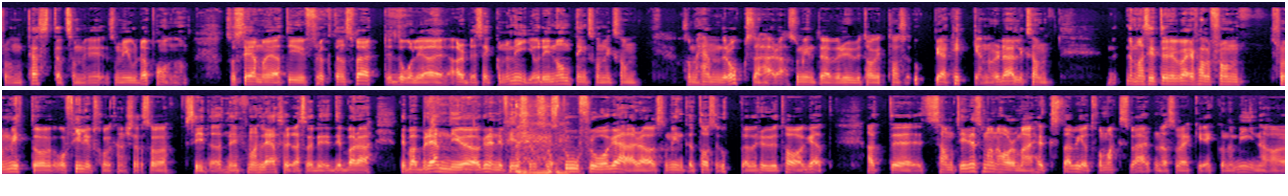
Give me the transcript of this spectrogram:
från testet som är, som är gjorda på honom, så ser man ju att det är fruktansvärt dålig arbetsekonomi och det är någonting som, liksom, som händer också här, äh, som inte överhuvudtaget tas upp i artikeln. Och det där liksom, när man sitter i varje fall från från mitt och, och Philips håll kanske, så sida, när man läser det, så det, det, bara, det bara bränner i ögonen. Det finns en så stor fråga här äh, som inte tas upp överhuvudtaget. Att eh, samtidigt som man har de här högsta VO2 max-värdena så verkar ekonomin ha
